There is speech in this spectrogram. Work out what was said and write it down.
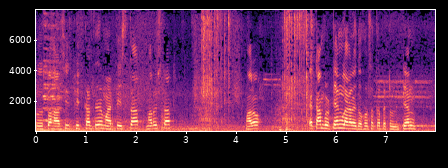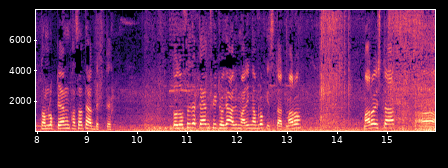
तो दोस्तों, हर चीज़ फिट करते हैं, मारते स्टार्ट मारो स्टार्ट मारो। एक काम करो, टैंक लगा रहे दो हो सकता पेट्रोल टैंक तो हम लोग टैंक फंसाते हैं देखते तो दोस्तों, इधर टैंक फिट हो गया, अभी मारेंगे हम लोग स्टार्ट मारो। मारो स्टार्ट हाँ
